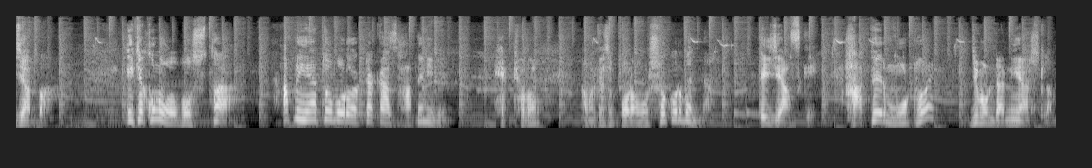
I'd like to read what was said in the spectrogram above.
এই যে আব্বা এটা কোনো অবস্থা? আপনি এত বড় একটা কাজ হাতে নেবেন। একটাবার আমার কাছে পরামর্শ করবেন না? এই যে আজকে হাতের মুঠোয় জীবনটা নিয়ে আসলাম।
